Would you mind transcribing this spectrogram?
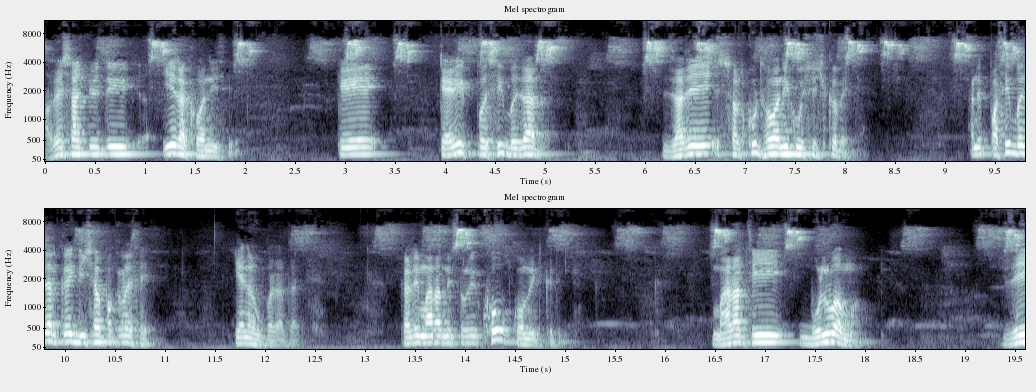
હવે સાચવેતી એ રાખવાની છે કે ટેરિફ પછી બજાર જ્યારે સરખું થવાની કોશિશ કરે અને પછી બજાર કઈ દિશા પકડે છે, એના ઉપર આધાર છે. કાલે મારા મિત્રોએ ખૂબ કોમેન્ટ કરી. મારાથી બોલવામાં જે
